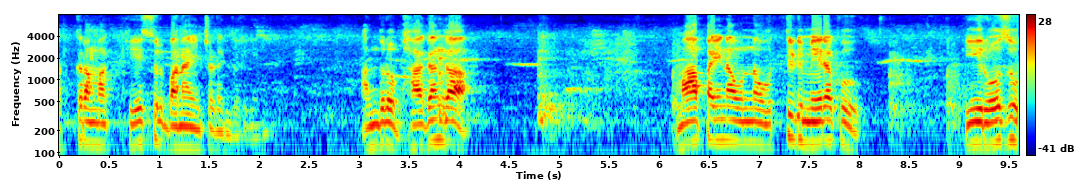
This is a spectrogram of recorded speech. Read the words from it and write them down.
అక్రమ కేసులు బనాయించడం జరిగింది. అందులో భాగంగా మా పైన ఉన్న ఒత్తిడి మేరకు ఈరోజు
